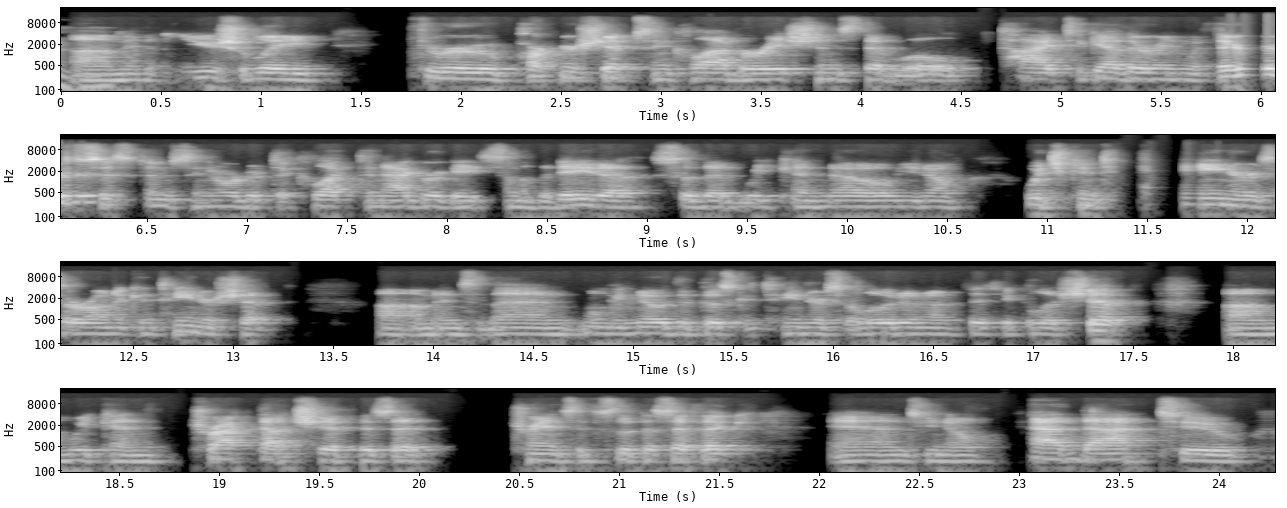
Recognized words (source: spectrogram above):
mm-hmm. Um, and usually through partnerships and collaborations that will tie together in with their systems in order to collect and aggregate some of the data so that we can know, you know, which containers are on a container ship. Um, and so then when we know that those containers are loaded on a particular ship, um, we can track that ship as it transits the Pacific and, you know, add that to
